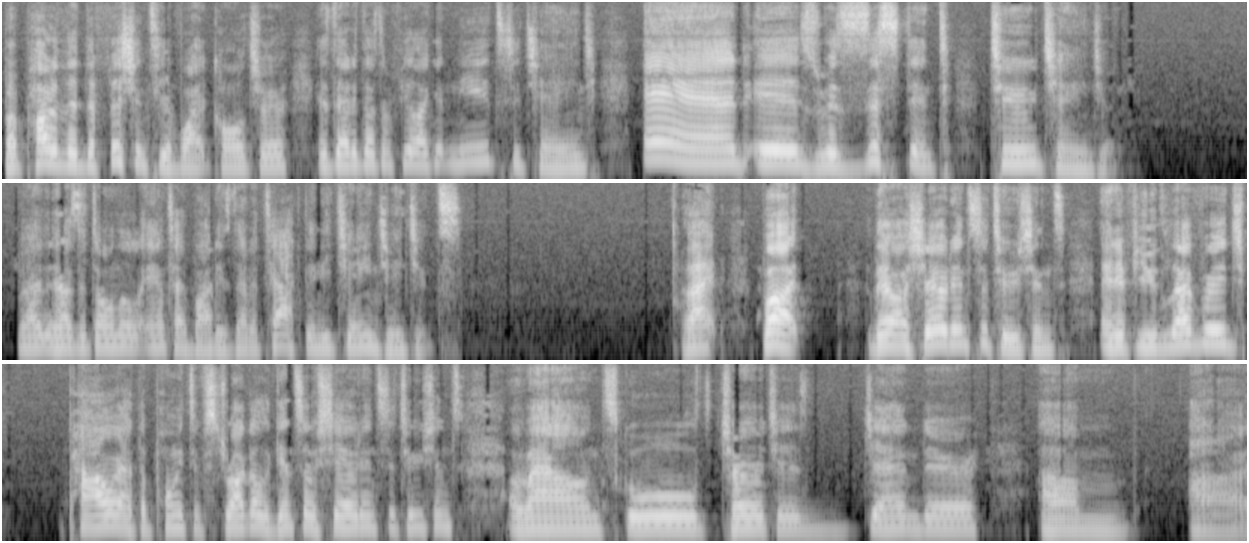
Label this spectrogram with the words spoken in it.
But part of the deficiency of white culture is that it doesn't feel like it needs to change and is resistant to changing. Right? It has its own little antibodies that attack any change agents. Right? But there are shared institutions, and if you leverage power at the point of struggle against those shared institutions around schools, churches, gender, um, uh,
